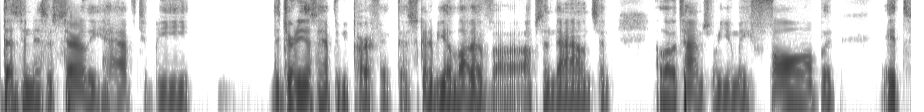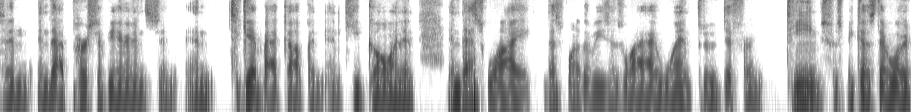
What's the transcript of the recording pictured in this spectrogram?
doesn't necessarily have to be the journey doesn't have to be perfect. There's going to be a lot of uh, ups and downs, and a lot of times where you may fall, but it's in in that perseverance and and to get back up and, and keep going. And and that's why that's one of the reasons why I went through different teams was because there were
